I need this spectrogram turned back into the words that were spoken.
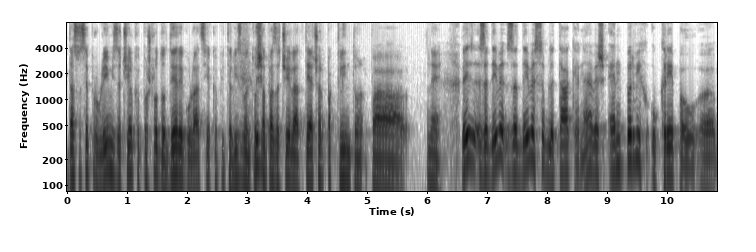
da so se problemi začeli, ko je prišlo do deregulacije kapitalizma in to sta pa začela Tečer pa Clinton. Pa Zadeve, zadeve so bile take. Veš, en prvih ukrepov uh,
